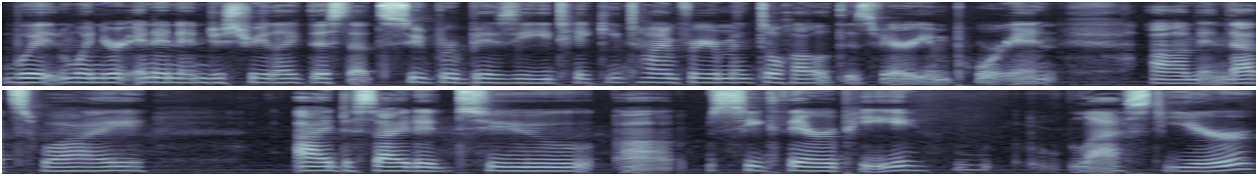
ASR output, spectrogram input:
when, when you're in an industry like this that's super busy, taking time for your mental health is very important. Um, and that's why I decided to uh, seek therapy last year.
